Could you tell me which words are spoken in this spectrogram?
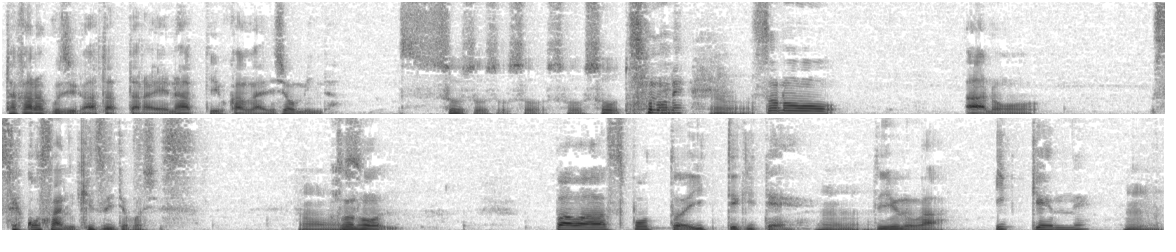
宝くじが当たったらええなっていう考えでしょ、みんな。そうそうそうそう、そう、そうそのね、うん。その、あの、せこさに気づいてほしいです。うん。その、パワースポットへ行ってきて、うんっ。ていうのが、一見ね、うん。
